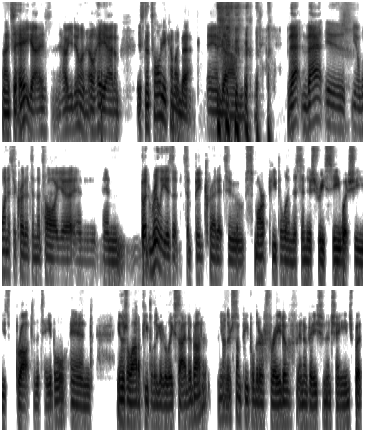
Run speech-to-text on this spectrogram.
and I'd say, "Hey guys, how you doing? Oh, hey Adam, is Natalia coming back?" And um, that that is you know one it's a credit to Natalia and and but really is a, it's a big credit to smart people in this industry see what she's brought to the table and you know there's a lot of people that get really excited about it you know there's some people that are afraid of innovation and change but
